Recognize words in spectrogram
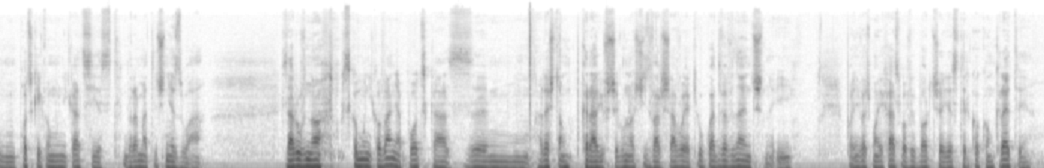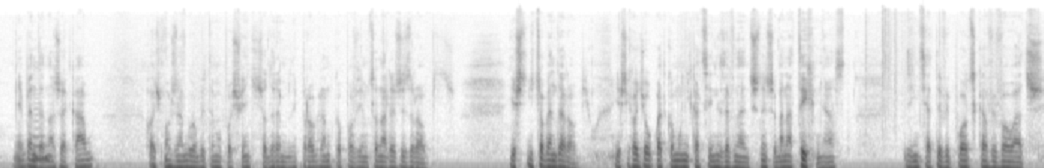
mm, polskiej komunikacji jest dramatycznie zła. Zarówno z komunikowania Płocka z mm, resztą kraju, w szczególności z Warszawą, jak i układ wewnętrzny. I ponieważ moje hasło wyborcze jest tylko konkrety, nie będę Mm. narzekał, choć można byłoby temu poświęcić odrębny program, tylko powiem, co należy zrobić jeśli, i co będę robił. Jeśli chodzi o układ komunikacyjny zewnętrzny, trzeba natychmiast z inicjatywy Płocka wywołać,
